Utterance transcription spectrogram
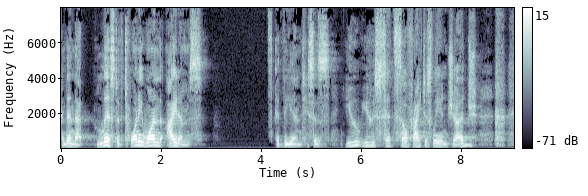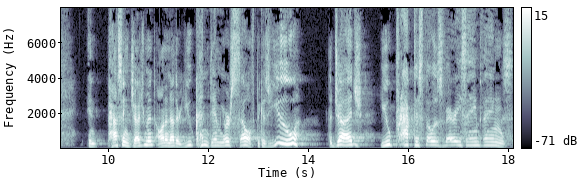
and then that list of 21 items at the end. He says, You, you who sit self righteously and judge, in passing judgment on another, you condemn yourself because you, the judge, you practice those very same things.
